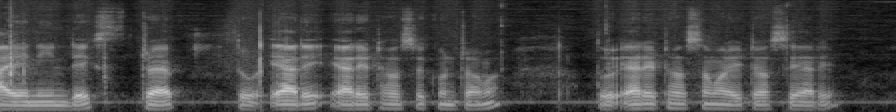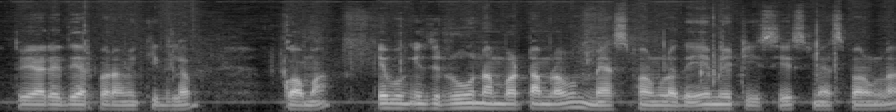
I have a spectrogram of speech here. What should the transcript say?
আইএন ইন্ডেক্স ট্র্যাপ তো অ্যারে অ্যারেটা হচ্ছে কোনটা আমার? তো অ্যারেটা হচ্ছে আমার, এটা হচ্ছে অ্যারে তো অ্যারে দেওয়ার পর আমি কী দিলাম? কমা এবং এই যে রো নাম্বারটা আমরা ম্যাথস ফর্মুলা দিই M ATCS maths formula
